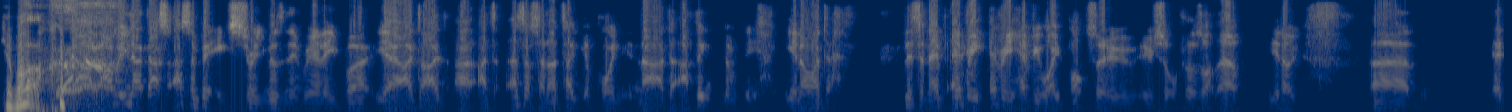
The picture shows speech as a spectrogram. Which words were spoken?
You're what? I mean, that, that's that's a bit extreme, isn't it? Really, but yeah, I, I, I, as I said, I take your point in that. I, I think the, you know, I, listen, every every heavyweight boxer who who sort of feels like they're, you know, um, and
